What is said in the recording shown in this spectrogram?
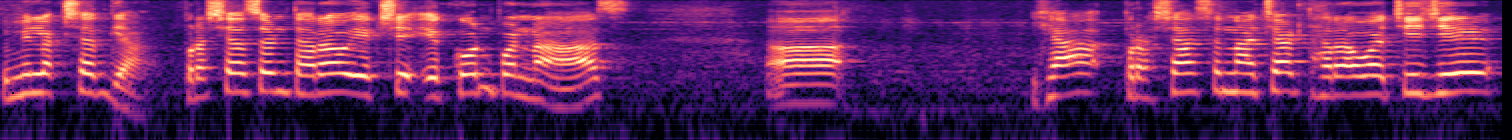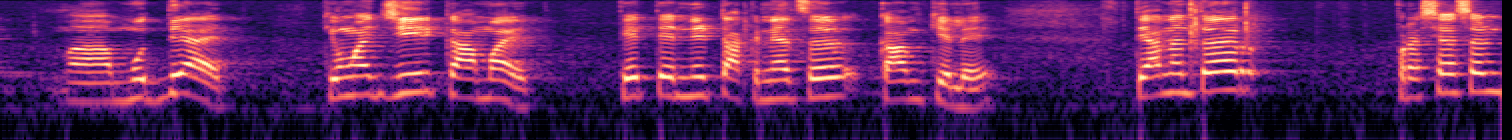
तुम्ही लक्षात घ्या प्रशासन ठराव एकशे एकोणपन्नास ह्या प्रशासनाच्या ठरावाचे जे मुद्दे आहेत किंवा जी कामं आहेत ते त्यांनी टाकण्याचं काम केलं आहे त्यानंतर प्रशासन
